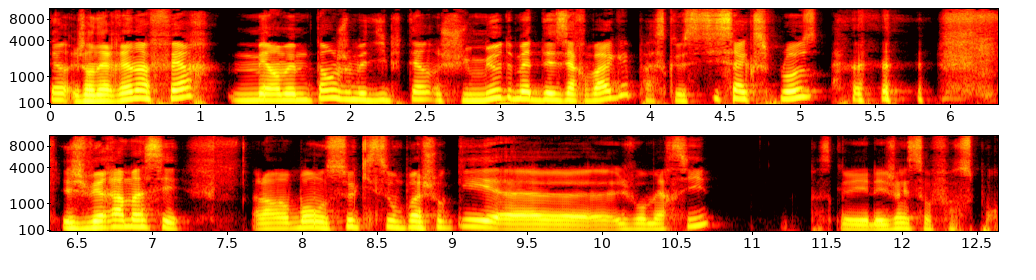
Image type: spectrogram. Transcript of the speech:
j'en ai rien à faire mais en même temps je me dis putain je suis mieux de mettre des airbags parce que si ça explose je vais ramasser. Alors bon ceux qui sont pas choqués euh, je vous remercie parce que les gens ils s'enfoncent pour,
